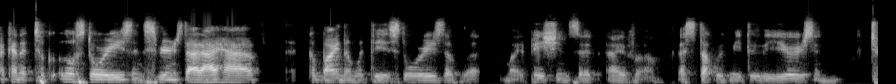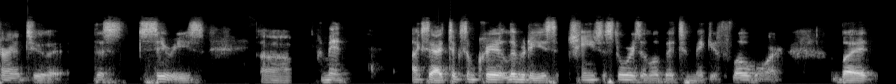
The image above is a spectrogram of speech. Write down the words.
I kind of took those stories and experience that I have, combined them with the stories of uh, my patients that I've uh, that stuck with me through the years, and turned into this series. Uh, I mean, like I said, I took some creative liberties, changed the stories a little bit to make it flow more, but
